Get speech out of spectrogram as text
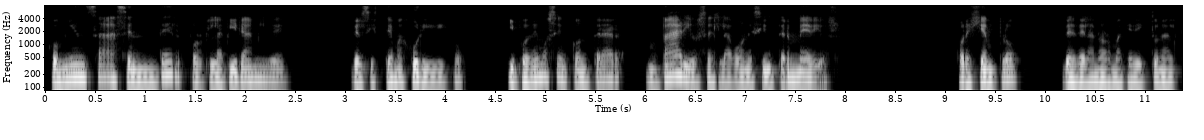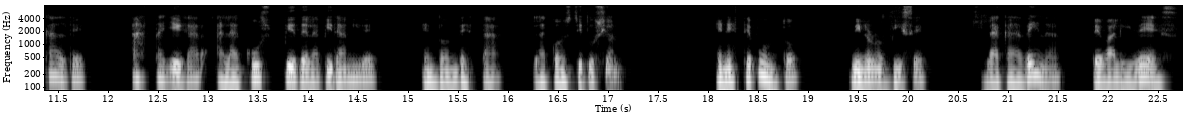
comienza a ascender por la pirámide del sistema jurídico y podemos encontrar varios eslabones intermedios. Por ejemplo, desde la norma que dicta un alcalde hasta llegar a la cúspide de la pirámide en donde está la Constitución. En este punto, Nino nos dice que la cadena de validez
